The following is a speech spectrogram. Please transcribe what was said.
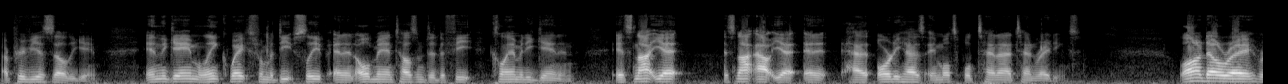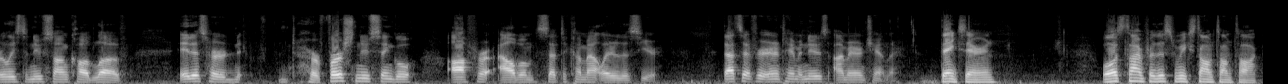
a previous Zelda game. In the game, Link wakes from a deep sleep and an old man tells him to defeat Calamity Ganon. It's not yet it's not out yet and it ha already has a multiple 10 out of 10 ratings. Lana Del Rey released a new song called Love. It is her her first new single off her album set to come out later this year. That's it for your entertainment news. I'm Aaron Chandler. Thanks, Aaron. Well, it's time for this week's Tom Tom Talk.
